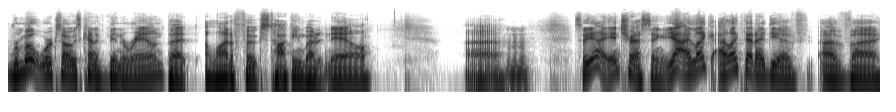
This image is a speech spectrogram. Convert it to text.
remote work's always kind of been around, but a lot of folks talking about it now. Uh, Mhm. So yeah, interesting. Yeah, I like I like that idea of of uh,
